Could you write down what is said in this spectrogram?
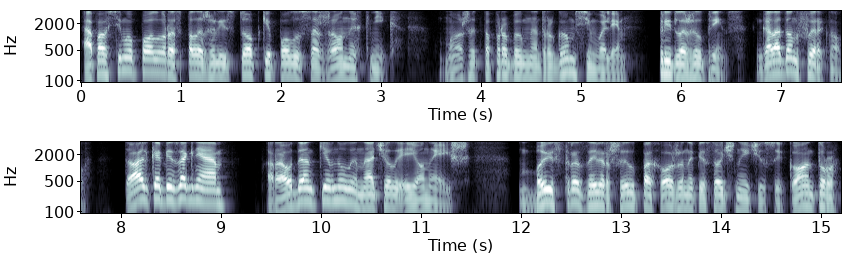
а по всему полу расположились стопки полусожженных книг. «Может, попробуем на другом символе?» – предложил принц. Голодон фыркнул. «Только без огня!» Рауден кивнул и начал Ион Эйш – быстро завершил похожий на песочные часы контур,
